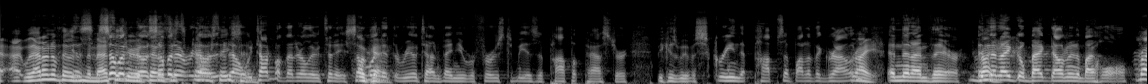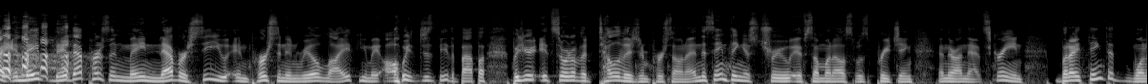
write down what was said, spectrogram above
I, I, don't know if that was in the message someone, or no, that someone at, conversation. no, we talked about that earlier today. Someone okay. at the REO Town venue refers to me as a pop-up pastor because we have a screen that pops up out of the ground right. and then I'm there. And right. then I go back down into my hole. Right. And they, they, that person may never see you in person in real life. You may always just be the pop-up but you're it's sort of a television persona. And the same thing is true if someone else was preaching and they're on that screen. But I think that one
